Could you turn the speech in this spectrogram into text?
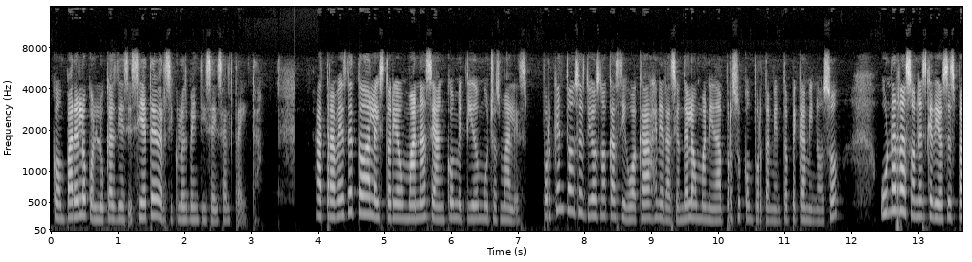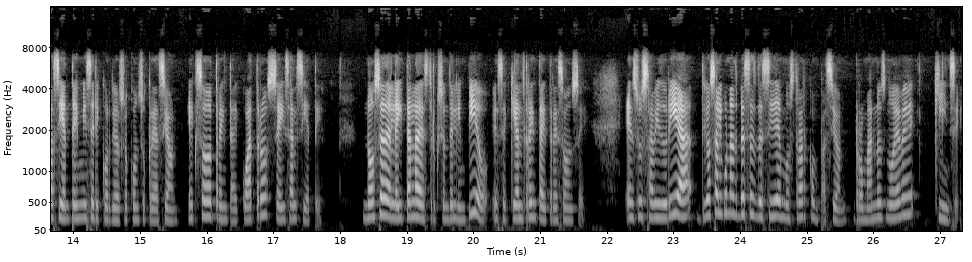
Compárelo con Lucas 17, versículos 26 al 30. A través de toda la historia humana se han cometido muchos males, ¿Por qué entonces Dios no castigó a cada generación de la humanidad por su comportamiento pecaminoso? Una razón es que Dios es paciente y misericordioso con su creación. Éxodo 34, 6 al 7. No se deleita en la destrucción del impío. Ezequiel 33, 11. En su sabiduría, Dios algunas veces decide mostrar compasión. Romanos 9, 15.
